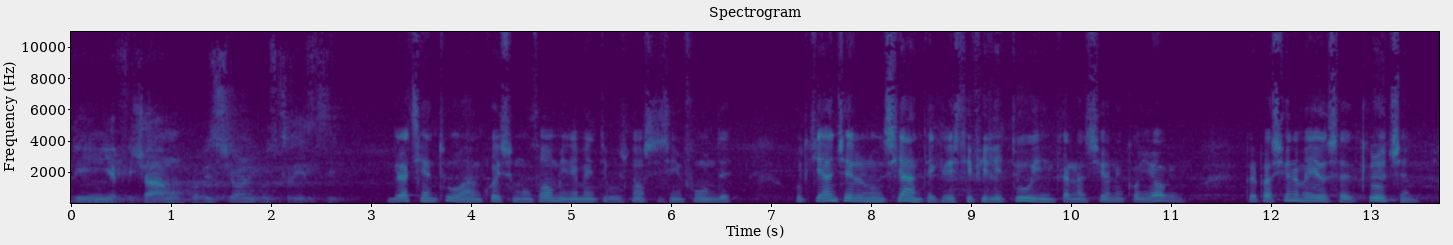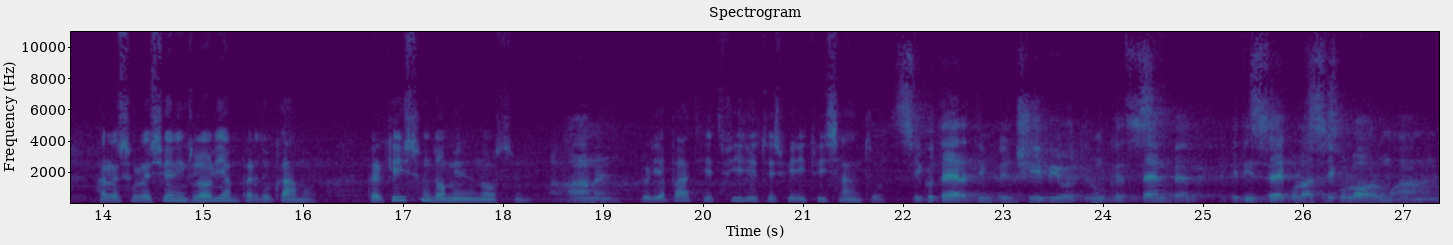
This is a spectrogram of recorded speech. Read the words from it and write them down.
Digni efficiamur provisionibus Christi. Grazie a Tua, anque sumus Domine, mentibus nostris infunde, ut che angelo nunziante, Christi fili Tui, incarnazione coniovim, per passione meius et crucem, a resurrezione gloriam perducamur, per Christum Dominum nostrum. Amen. Gloria Patri et Filio et Spiritui Sancto. Sicut erat in principio et nunc et semper et in saecula saeculorum. Amen.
